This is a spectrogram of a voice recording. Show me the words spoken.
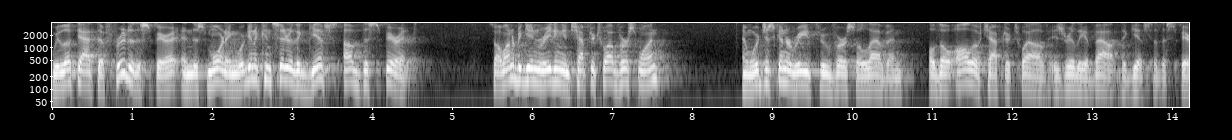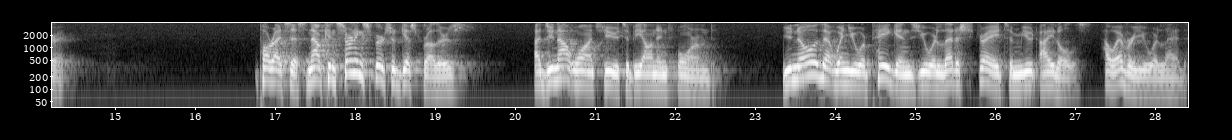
we looked at the fruit of the Spirit, and this morning we're going to consider the gifts of the Spirit. So I want to begin reading in chapter 12, verse 1, and we're just going to read through verse 11, although all of chapter 12 is really about the gifts of the Spirit. Paul writes this Now, concerning spiritual gifts, brothers, I do not want you to be uninformed. You know that when you were pagans, you were led astray to mute idols however you were led.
